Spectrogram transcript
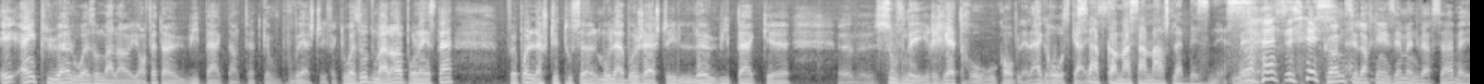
et incluant l'oiseau de malheur. Ils ont fait un 8-pack dans le fait que vous pouvez acheter. Fait l'oiseau du malheur, pour l'instant, pouvez pas l'acheter tout seul. Moi, là-bas, j'ai acheté le 8-pack euh, euh, souvenir, rétro, au complet, la grosse Ils caisse. savent comment ça marche la business. Mais comme c'est leur 15e anniversaire, ben,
